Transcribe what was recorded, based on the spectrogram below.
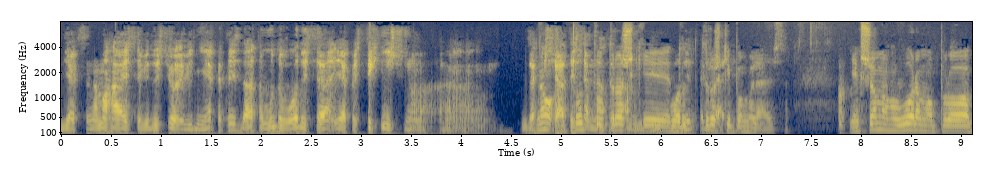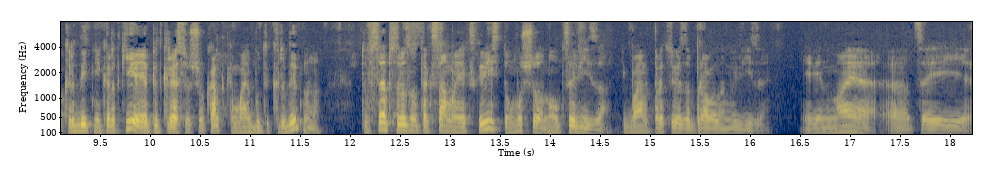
як це намагаються від усього віднякатись, да, тому доводиться якось технічно е, захищатися. Ну, Тут, тут трошки, тут трошки помиляєшся. Якщо ми говоримо про кредитні картки, а я підкреслюю, що картка має бути кредитною, то все абсолютно так само, як скрізь, тому що ну, це віза. І банк працює за правилами візи. І він має е, цей. Е,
